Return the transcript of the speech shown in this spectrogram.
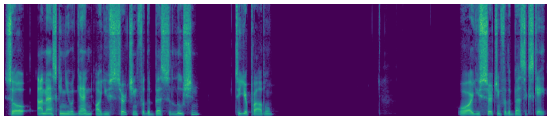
So I'm asking you again are you searching for the best solution to your problem? Or are you searching for the best escape?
